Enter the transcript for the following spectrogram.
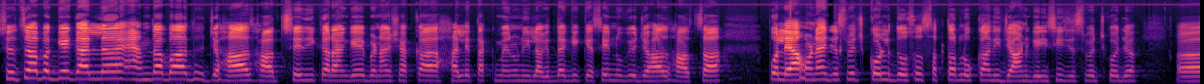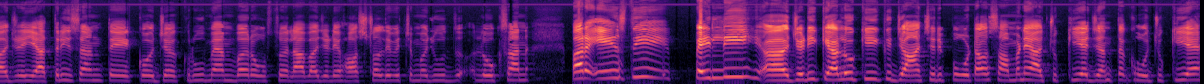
ਸਿੱਧ ਸਾਹਿਬ ਅੱਗੇ ਗੱਲ, ਅਹਿਮਦਾਬਾਦ ਜਹਾਜ਼ ਹਾਦਸੇ ਦੀ ਕਰਾਂਗੇ। ਬਿਨਾਂ ਸ਼ੱਕ ਹਾਲੇ ਤੱਕ ਮੈਨੂੰ ਨਹੀਂ ਲੱਗਦਾ ਕਿ ਕਿਸੇ ਨੂੰ ਵੀ ਉਹ ਜਹਾਜ਼ ਹਾਦਸਾ ਭੁੱਲਿਆ ਹੋਣਾ ਜਿਸ ਵਿੱਚ ਕੁੱਲ 270 ਲੋਕਾਂ ਦੀ ਜਾਨ ਗਈ ਸੀ, ਜਿਸ ਵਿੱਚ ਕੁਝ ਜਿਹੜੇ ਯਾਤਰੀ ਸਨ ਤੇ ਕੁਝ ਕਰੂ ਮੈਂਬਰ, ਉਸ ਤੋਂ ਇਲਾਵਾ ਜਿਹੜੇ ਹੌਸਟਲ ਦੇ ਵਿੱਚ ਮੌਜੂਦ ਲੋਕ ਸਨ। ਪਰ ਇਸ ਦੀ ਪਹਿਲੀ ਜਿਹੜੀ ਕਹਿ ਲੋ ਕਿ ਇੱਕ ਜਾਂਚ ਰਿਪੋਰਟ ਆ, ਉਹ ਸਾਹਮਣੇ ਆ ਚੁੱਕੀ ਹੈ, ਜਨਤਕ ਹੋ ਚੁੱਕੀ ਹੈ।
